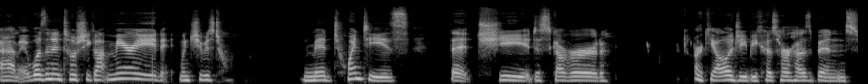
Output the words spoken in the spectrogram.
um, it wasn't until she got married when she was tw- mid 20s that she discovered archaeology because her husband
